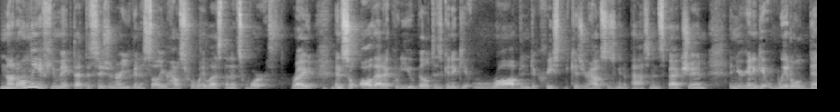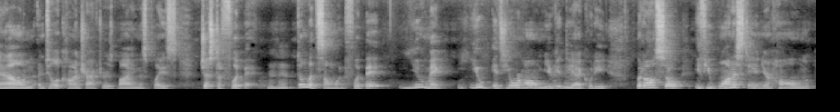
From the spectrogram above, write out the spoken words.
Not only if you make that decision are you going to sell your house for way less than it's worth, right? Mm-hmm. And so all that equity you built is going to get robbed and decreased because your house is going to pass an inspection and you're going to get whittled down until a contractor is buying this place just to flip it. Mm-hmm. Don't let someone flip it. You make you it's your home. You get the mm-hmm. equity. But also, if you want to stay in your home,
